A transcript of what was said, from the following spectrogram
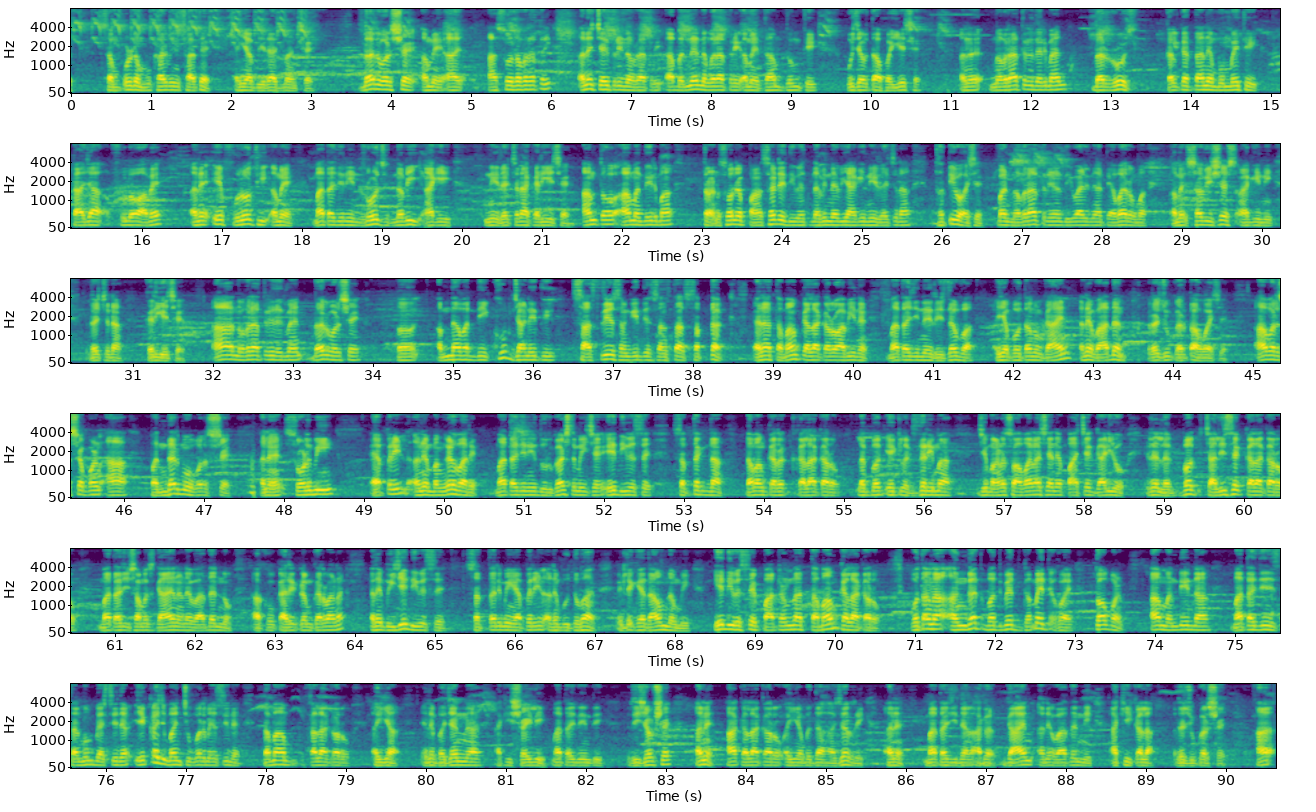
સંપૂર્ણ મુખારબીન સાથે અહીંયા બિરાજમાન છે. દર વર્ષે અમે આ આસો નવરાત્રિ અને ચૈત્રી નવરાત્રિ, આ બંને નવરાત્રિ અમે ધામધૂમથી ઉજવતા હોઈએ છીએ અને નવરાત્રિ દરમિયાન દરરોજ કલકત્તા અને મુંબઈથી તાજા ફૂલો આવે અને એ ફૂલોથી અમે માતાજીની રોજ નવી આગીની રચના કરીએ છીએ. આમ તો આ મંદિરમાં ત્રણસો ને પાસઠ દિવસ નવી નવી આગીની રચના થતી હોય છે. પણ નવરાત્રિ અને દિવાળીના તહેવારોમાં અમે સવિશેષ આગીની રચના કરીએ છીએ. આ નવરાત્રિ દરમિયાન દર વર્ષે અમદાવાદની ખૂબ જાણીતી શાસ્ત્રીય સંગીતની સંસ્થા સપ્તક, એના તમામ કલાકારો આવીને માતાજીને રીઝવવા અહીંયા પોતાનું ગાયન અને વાદન રજૂ કરતા હોય છે. આ વર્ષે પણ આ પંદરમું વર્ષ છે અને સોળમી એપ્રિલ અને મંગળવારે માતાજીની દુર્ગાષ્ટમી છે. એ દિવસે સપ્તકના તમામ કર- કલાકારો લગભગ એક લક્ઝરીમાં જે માણસો આવવાના છે અને પાંચેક ગાડીઓ એટલે લગભગ ચાલીસેક કલાકારો માતાજી સમક્ષ ગાયન અને વાદનનો આખો કાર્યક્રમ કરવાના. અને બીજે દિવસે સત્તરમી એપ્રિલ અને બુધવાર એટલે કે રામનવમી, એ દિવસે પાટણના તમામ કલાકારો પોતાના અંગત મતભેદ ગમે તે હોય તો પણ આ મંદિરના માતાજીની સન્મુખ બેસીને, એક જ મંચ ઉપર બેસીને તમામ કલાકારો અહીંયા એને ભજનના આખી શૈલી માતાજીની રીઝવશે અને આ કલાકારો અહીંયા બધા હાજર રહી અને માતાજીના આગળ ગાયન અને વાદનની આખી કલા રજૂ કરશે. આ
